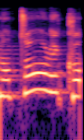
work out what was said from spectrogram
の虜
